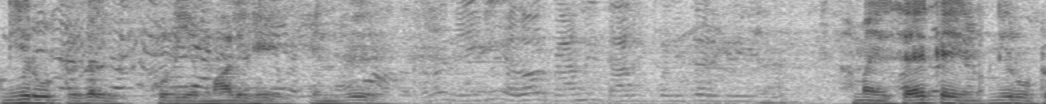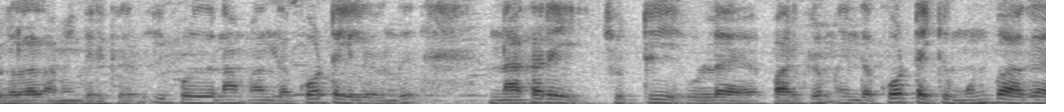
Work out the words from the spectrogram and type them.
நீரூற்றுகள் கூடிய மாளிகை என்று அமை செயற்கை நீரூற்றுகளால் அமைந்திருக்கிறது. இப்பொழுது நாம் அந்த கோட்டையிலிருந்து நகரை சுற்றி உள்ள பார்க்கிறோம். இந்த கோட்டைக்கு முன்பாக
